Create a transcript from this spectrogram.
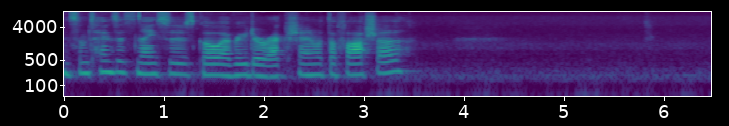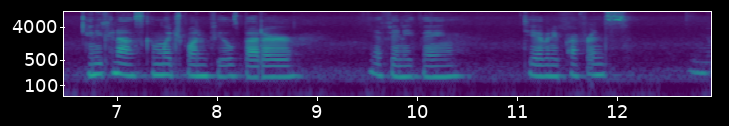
And sometimes it's nice to just go every direction with the fascia. And you can ask them which one feels better, if anything. Do you have any preference? No.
